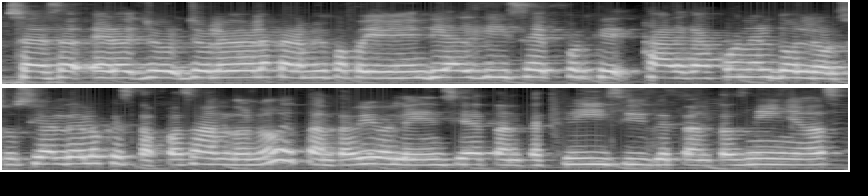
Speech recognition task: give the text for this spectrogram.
O sea, era, yo, yo le veo la cara a mi papá y hoy en día él dice, porque carga con el dolor social de lo que está pasando, ¿no? De tanta violencia, de tanta crisis, de tantas niñas.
